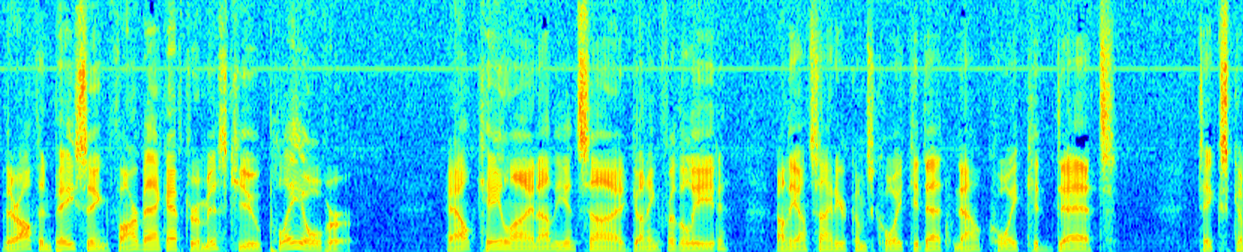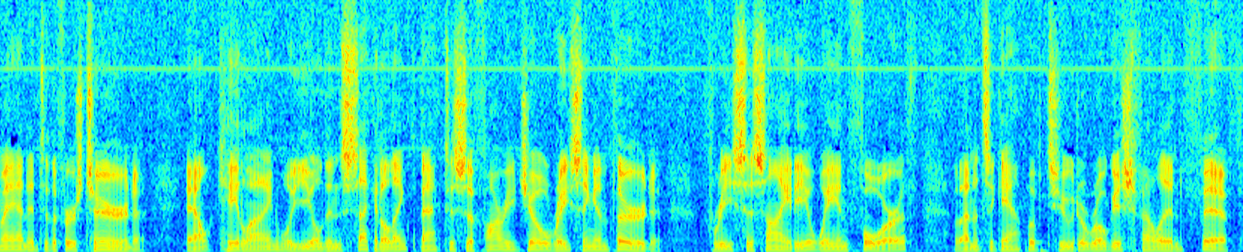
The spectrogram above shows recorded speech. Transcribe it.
They're off and pacing far back after a miscue. Play over. Al Kaline on the inside, gunning for the lead. On the outside, here comes Koi Cadet. Now Koi Cadet takes command into the first turn. Al Kaline will yield in second, a length back to Safari Joe racing in third. Free Society away in fourth. Then it's a gap of two to Roguish Fella in fifth.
